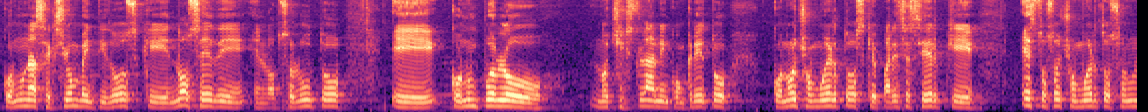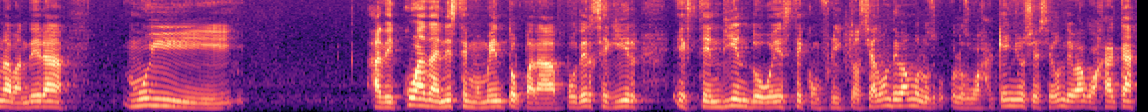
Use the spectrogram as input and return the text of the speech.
con una sección 22 que no cede en lo absoluto, eh, con un pueblo Nochixtlán en concreto, con ocho muertos, que parece ser que estos ocho muertos son una bandera muy adecuada en este momento para poder seguir extendiendo este conflicto. ¿Hacia dónde vamos los, oaxaqueños y hacia dónde va Oaxaca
